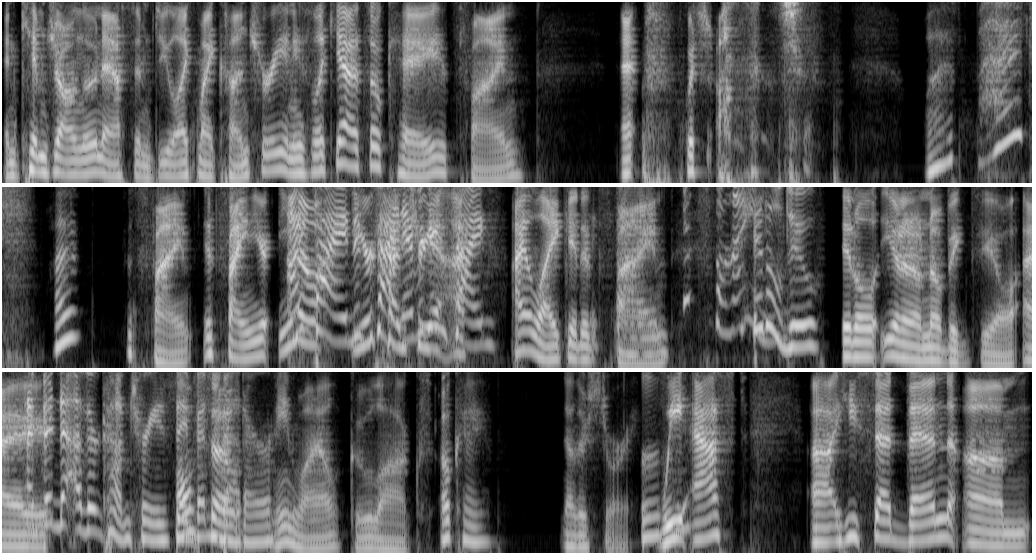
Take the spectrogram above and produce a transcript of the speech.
And Kim Jong Un asked him, "Do you like my country?" And he's like, "Yeah, it's okay, it's fine." And, which also just what What? what? It's fine. It's fine. You're, you I'm know, fine. It's your fine. country. Everything's I, fine. I like it. It's, fine. It's fine. It'll do. It'll, you know, no big deal. I, I've been to other countries. They've also, been better. Meanwhile, gulags. Okay, another story. Mm-hmm. We asked. Uh, he said then um,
